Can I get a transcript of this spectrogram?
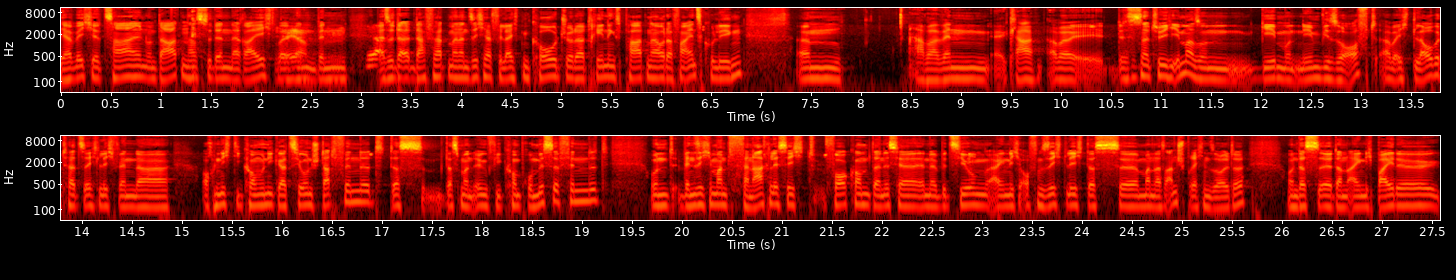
ja, welche Zahlen und Daten hast du denn erreicht? Weil ja, wenn, wenn, mhm. ja. also da, dafür hat man dann sicher vielleicht einen Coach oder Trainingspartner oder Vereinskollegen. Ähm, aber wenn, äh, klar, aber äh, das ist natürlich immer so ein Geben und Nehmen wie so oft, aber ich glaube tatsächlich, wenn da auch nicht die Kommunikation stattfindet, dass, dass man irgendwie Kompromisse findet. Und wenn sich jemand vernachlässigt vorkommt, dann ist ja in der Beziehung eigentlich offensichtlich, dass äh, man das ansprechen sollte. Und dass äh, dann eigentlich beide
